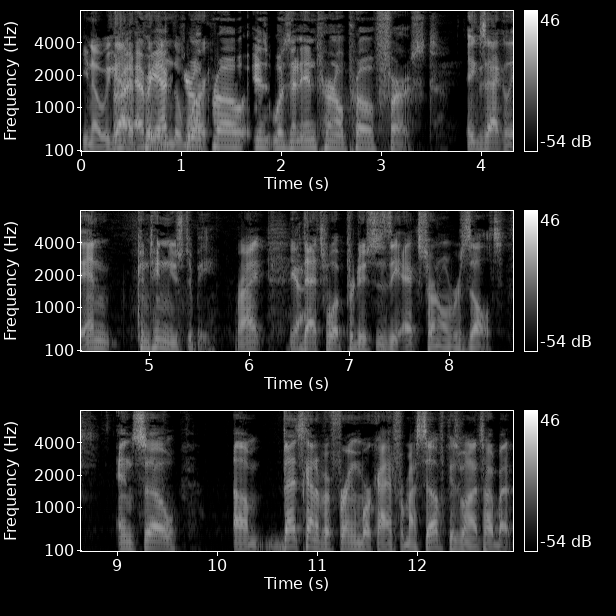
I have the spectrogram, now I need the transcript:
You know, we got to Right, put every in the work. pro is, was an internal pro first. Exactly. And continues to be, right? Yeah. That's what produces the external results. And so um, that's kind of a framework I have for myself because when I talk about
